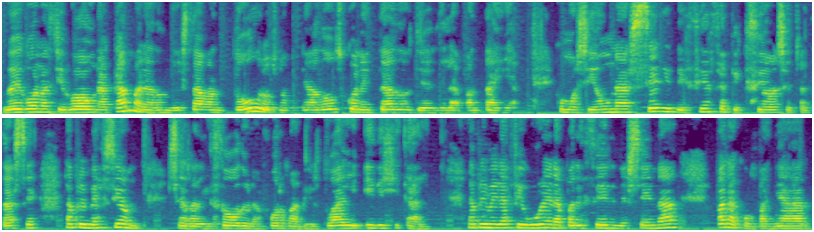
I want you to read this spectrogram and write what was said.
Luego nos llevó a una cámara donde estaban todos los nominados conectados desde la pantalla, como si una serie de ciencia ficción se tratase, la premiación se realizó de una forma virtual y digital. La primera figura en aparecer en escena para acompañar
